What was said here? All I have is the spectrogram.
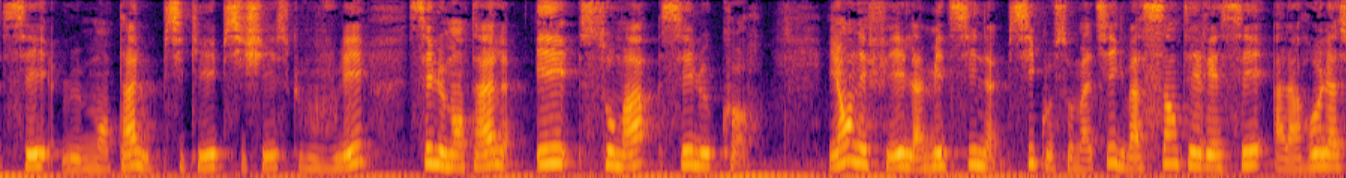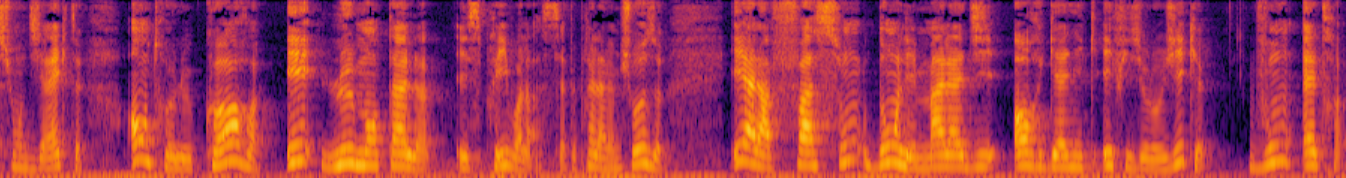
c'est le mental, ou psyché, psyché, ce que vous voulez, c'est le mental, et soma, c'est le corps. Et en effet, la médecine psychosomatique va s'intéresser à la relation directe entre le corps et le mental esprit, voilà, c'est à peu près la même chose, et à la façon dont les maladies organiques et physiologiques vont être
